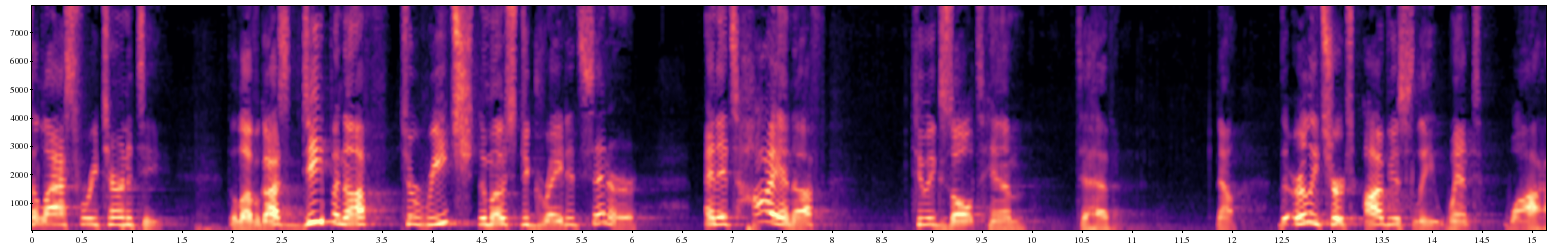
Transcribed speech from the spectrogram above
to last for eternity. The love of God is deep enough to reach the most degraded sinner, and it's high enough to exalt him to heaven. Now, the early church obviously went wide,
